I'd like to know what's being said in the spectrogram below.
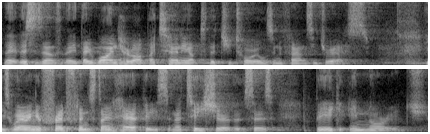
They, this is, they, they wind her up by turning up to the tutorials in fancy dress. He's wearing a Fred Flintstone hairpiece and a t shirt that says, Big in Norwich.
